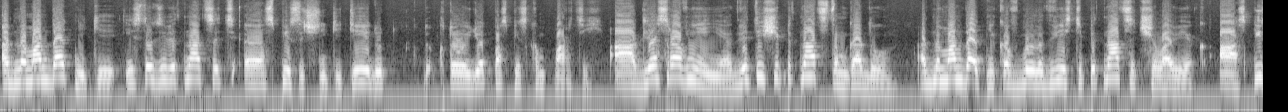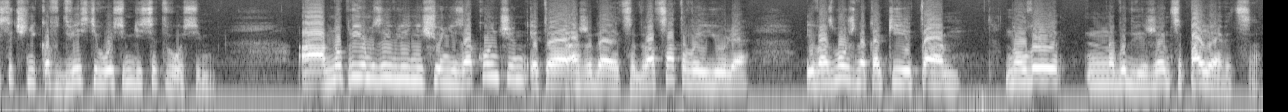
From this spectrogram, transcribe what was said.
одномандатники и 119 э, списочники. Те идут, кто идет по спискам партий. А для сравнения, в 2015 году одномандатников было 215 человек, а списочников 288. А, но прием заявлений еще не закончен. Это ожидается 20 июля. И, возможно, какие-то новые выдвиженцы появятся.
